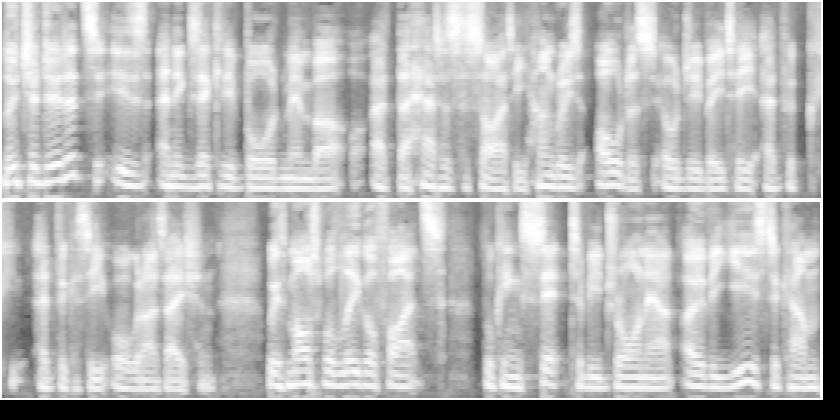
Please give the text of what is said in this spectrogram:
Luca Dudits is an executive board member at the Hatter Society, Hungary's oldest LGBT advoc- advocacy organisation. With multiple legal fights looking set to be drawn out over years to come,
